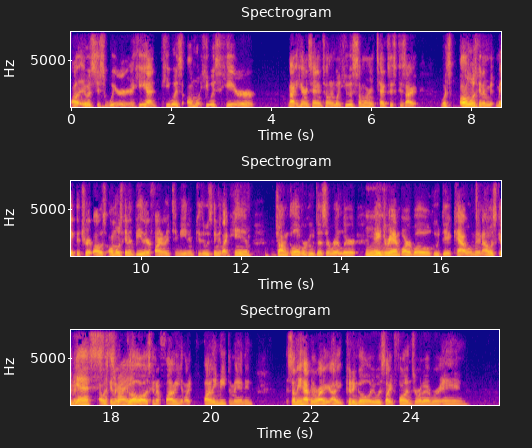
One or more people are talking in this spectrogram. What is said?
oh, it was just weird. He had he was almost he was here, not here in San Antonio, but he was somewhere in Texas because I was almost gonna make the trip. I was almost gonna be there finally to meet him because it was gonna be like him, John Glover who does the Riddler, Mm. Adrienne Barbeau who did Catwoman. I was gonna Yes, I was gonna right. go. I was gonna finally like finally meet the man, and something happened where I, I couldn't go. It was like funds or whatever, and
